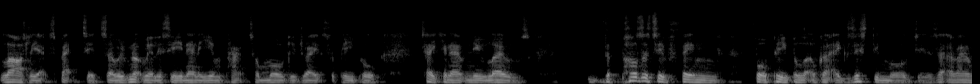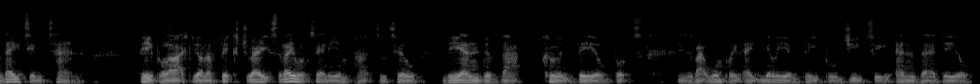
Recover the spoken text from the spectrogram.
largely expected. So we've not really seen any impact on mortgage rates for people taking out new loans. The positive thing for people that have got existing mortgages is that around 8 in 10 people are actually on a fixed rate, so they won't see any impact until the end of that current deal. But there's about 1.8 million people due to end their deal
